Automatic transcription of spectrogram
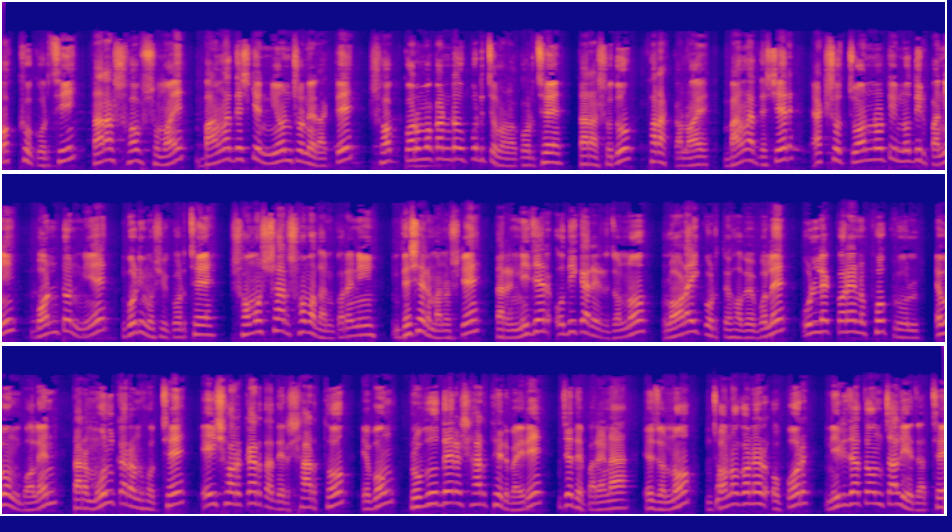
লক্ষ্য করছি, তারা সব সময় বাংলাদেশকে নিয়ন্ত্রণে রাখতে সব কর্মকাণ্ড পরিচালনা করছে। তারা শুধু ফারাক্কা নয়, বাংলাদেশের একশো চুয়ান্নটি নদীর পানি বন্টন নিয়ে গড়িমসি করছে। সমস্যার সমাধান করেনি। দেশের মানুষকে তার নিজের অধিকারের জন্য লড়াই করতে হবে বলে উল্লেখ করেন ফখরুল এবং বলেন, তার মূল কারণ হচ্ছে এই সরকার তাদের স্বার্থ এবং প্রভুদের স্বার্থের বাইরে যেতে পারে না। এজন্য জনগণের ওপর নির্যাতন চালিয়ে যাচ্ছে।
